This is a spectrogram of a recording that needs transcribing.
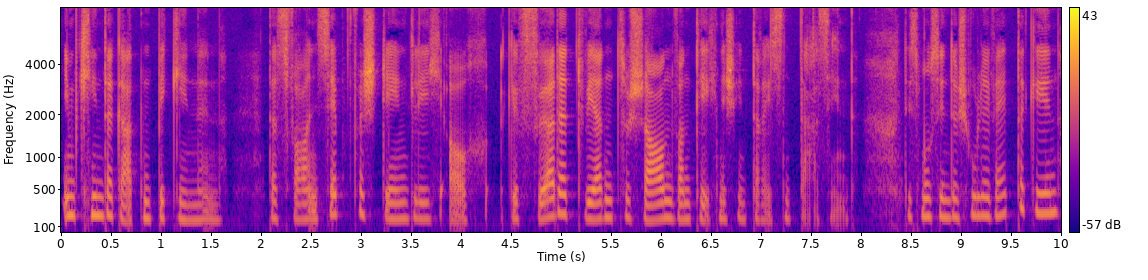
im Kindergarten beginnen dass Frauen selbstverständlich auch gefördert werden, zu schauen, wann technische Interessen da sind. Das muss in der Schule weitergehen.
